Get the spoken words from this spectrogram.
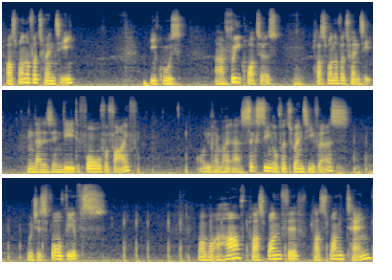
plus 1 over 20 equals uh, 3 quarters mm. plus 1 over 20. And that is indeed 4 over 5 or you can write as 16 over 20 first, which is 4 fifths. One a half plus 1 fifth plus 1 tenth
